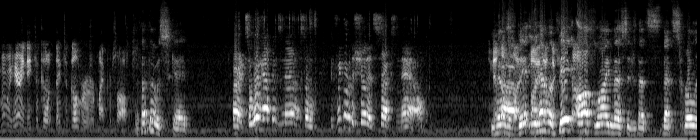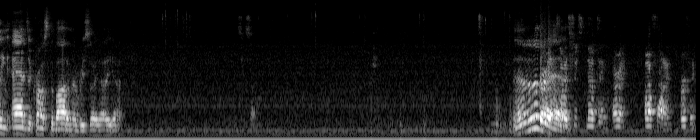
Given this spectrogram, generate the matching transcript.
I remember hearing they took o- they took over Microsoft. I thought that was Skype. All right. So what happens now? So if we go to the show that sucks now, You have a find- bit. You have a big offline message that's that's scrolling ads across the bottom every so yada yada. Let's see something. And another Alright, so it's just nothing. All right, offline, perfect.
